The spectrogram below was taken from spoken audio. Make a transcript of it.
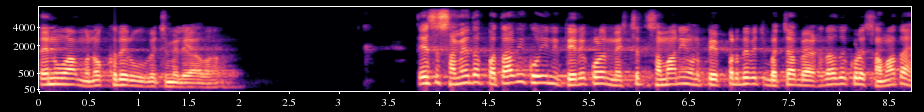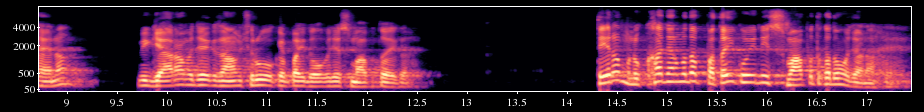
ਤੈਨੂੰ ਆ ਮਨੁੱਖ ਦੇ ਰੂਪ ਵਿੱਚ ਮਿਲਿਆ ਵਾ। ਤੇ ਇਸ ਸਮੇਂ ਦਾ ਪਤਾ ਵੀ ਕੋਈ ਨਹੀਂ, ਤੇਰੇ ਕੋਲ ਨਿਸ਼ਚਿਤ ਸਮਾਂ ਨਹੀਂ, ਹੁਣ ਪੇਪਰ ਦੇ ਵਿੱਚ ਬੱਚਾ ਬੈਠਦਾ, ਉਹਦੇ ਕੋਲੇ ਸਮਾਂ ਤਾਂ ਹੈ ਨਾ, ਵੀ 11 ਵਜੇ ਐਗਜ਼ਾਮ ਸ਼ੁਰੂ ਹੋ ਕੇ ਭਾਈ 2 ਵਜੇ ਸਮਾਪਤ ਹੋਏਗਾ। ਤੇਰਾ ਮਨੁੱਖਾ ਜਨਮ ਦਾ ਪਤਾ ਹੀ ਕੋਈ ਨਹੀਂ, ਸਮਾਪਤ ਕਦੋਂ ਹੋ ਜਾਣਾ ਹੈ?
